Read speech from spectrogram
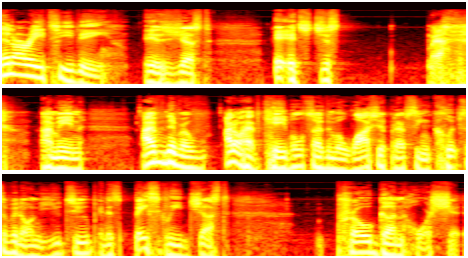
NRA TV is just, it's just, I mean, I've never, I don't have cable, so I've never watched it, but I've seen clips of it on YouTube, and it's basically just pro gun horseshit.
